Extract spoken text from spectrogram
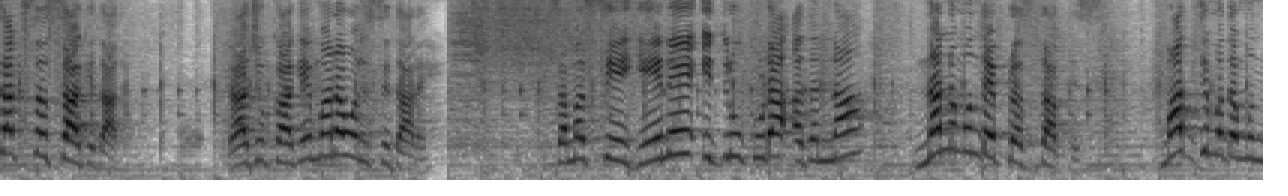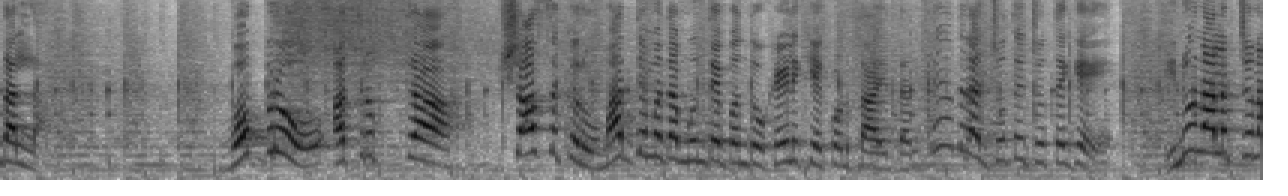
ಸಕ್ಸಸ್ ಆಗಿದ್ದಾರೆ. ರಾಜು ಕಾಗೆ ಮನವೊಲಿಸಿದ್ದಾರೆ. ಸಮಸ್ಯೆ ಏನೇ ಇದ್ರೂ ಕೂಡ ಅದನ್ನ ನನ್ನ ಮುಂದೆ ಪ್ರಸ್ತಾಪಿಸಿ. ಮಾಧ್ಯಮದ ಮುಂದಲ್ಲ. ಒಬ್ರು ಅತೃಪ್ತ ಶಾಸಕರು ಮಾಧ್ಯಮದ ಮುಂದೆ ಬಂದು ಹೇಳಿಕೆ ಕೊಡ್ತಾ ಇದ್ದಂತೆ ಅದರ ಜೊತೆ ಜೊತೆಗೆ ಇನ್ನೂ ನಾಲ್ಕು ಜನ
